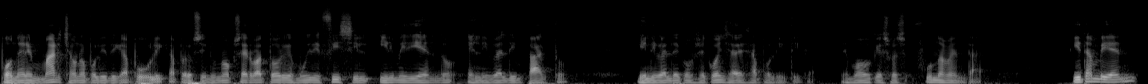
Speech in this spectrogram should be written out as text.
poner en marcha una política pública, pero sin un observatorio es muy difícil ir midiendo el nivel de impacto y el nivel de consecuencia de esa política. De modo que eso es fundamental. Y también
